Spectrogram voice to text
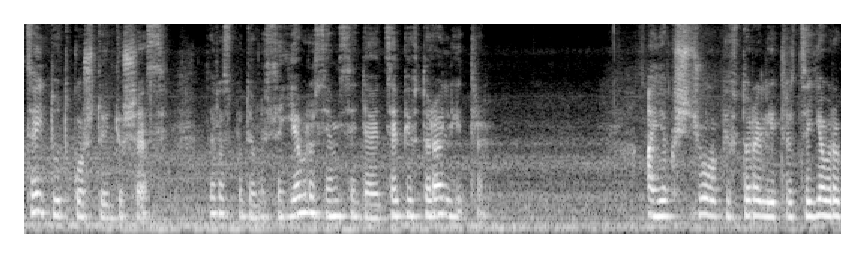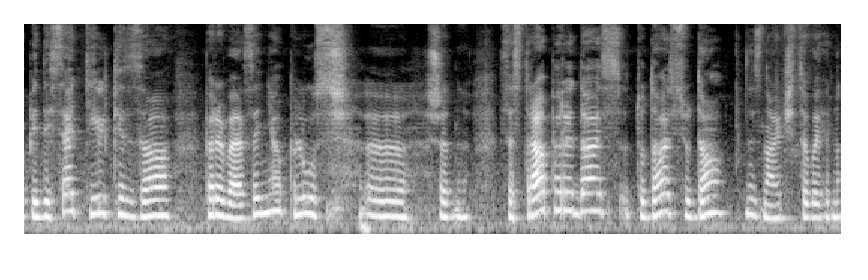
цей тут коштує дюшес. Зараз подивлюся, євро 79, це півтора літра. А якщо півтора літри, це євро 50 тільки за перевезення, плюс е, ще сестра передасть туди-сюди. Не знаю, чи це вигідно.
